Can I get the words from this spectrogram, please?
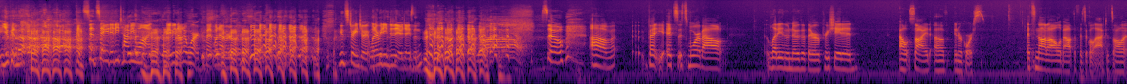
You can, can sensate anytime you want. Maybe not at work, but whatever. you can stranger it, whatever you need to do, Jason. so, um, but it's it's more about letting them know that they're appreciated outside of intercourse. It's not all about the physical act. It's all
